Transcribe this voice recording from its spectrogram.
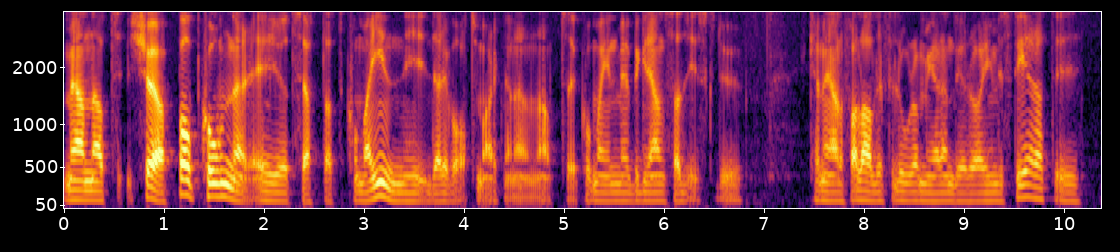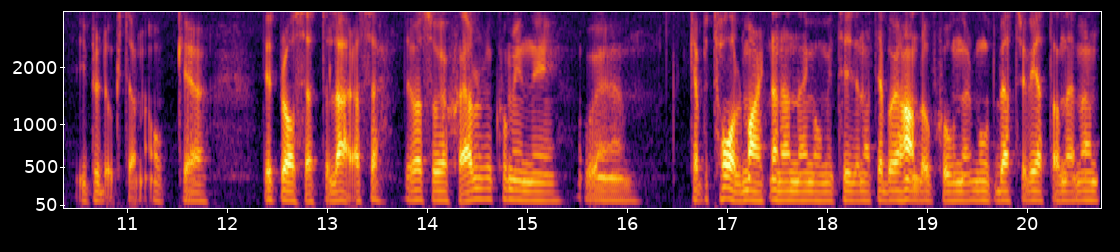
Men att köpa optioner är ju ett sätt att komma in i derivatmarknaden, att eh, komma in med begränsad risk. Du kan i alla fall aldrig förlora mer än det du har investerat i, i produkten och eh, det är ett bra sätt att lära sig. Det var så jag själv kom in i och, eh, kapitalmarknaden en gång i tiden, att jag började handla optioner mot bättre vetande. Men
